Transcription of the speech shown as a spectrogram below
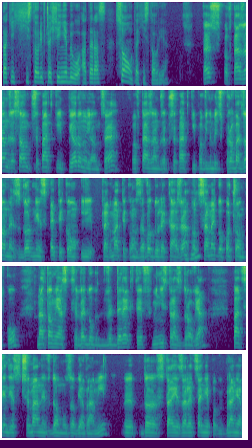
Takich historii wcześniej nie było, a teraz są te historie. Też powtarzam, że są przypadki piorunujące. Powtarzam, że przypadki powinny być prowadzone zgodnie z etyką i pragmatyką zawodu lekarza od samego początku. Natomiast według dyrektyw ministra zdrowia pacjent jest trzymany w domu z objawami. Y, Dostaje zalecenie brania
